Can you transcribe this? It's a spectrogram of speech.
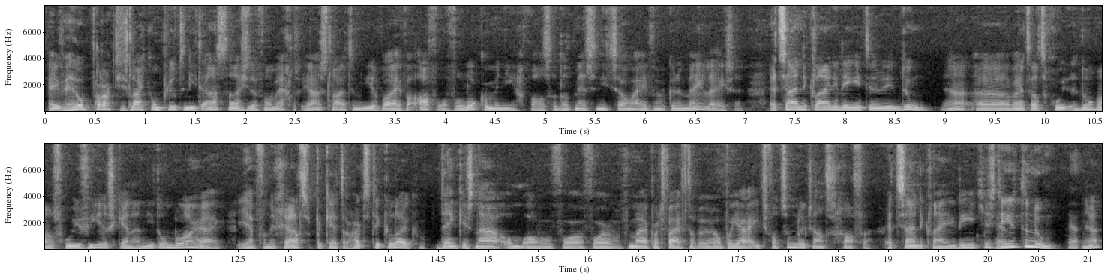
Even heel praktisch. Laat je computer niet aanstaan als je ervan weg. Ja, sluit hem in ieder geval even af. Of lok hem in ieder geval. Zodat mensen niet zomaar even kunnen meelezen. Het zijn de kleine dingen die je doen. Ja, uh, weet dat, goeie, nogmaals, goede virusscanner. Niet onbelangrijk. Je hebt van die gratis pakketten. Hartstikke leuk. Denk eens na om over voor, voor, voor mij part 50 euro per jaar iets fatsoenlijks aan te schaffen. Het zijn de kleine dingetjes die je te doen. Ja. ja.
